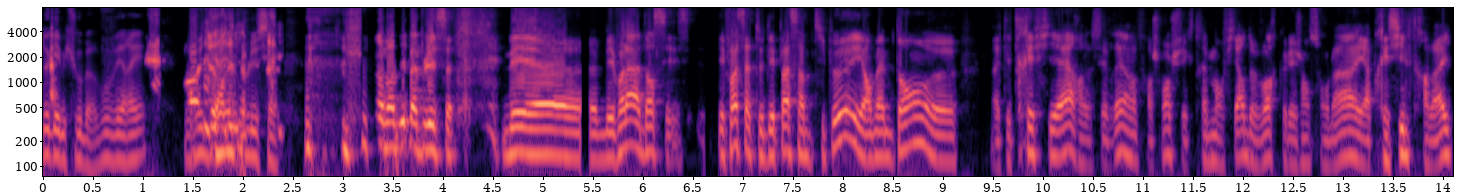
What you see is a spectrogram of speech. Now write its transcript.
deux GameCube, vous verrez. Oh, Je ne dis rien de plus. on n'en dit pas plus. Mais, euh, mais voilà, c'est- des fois ça te dépasse un petit peu et en même temps, bah, t'es très fier. C'est vrai, hein, franchement, je suis extrêmement fier de voir que les gens sont là et apprécient le travail.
